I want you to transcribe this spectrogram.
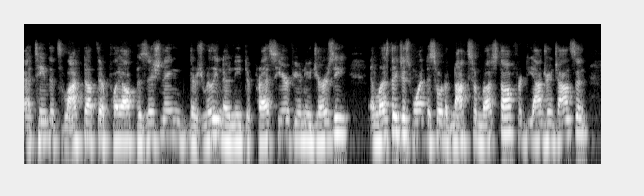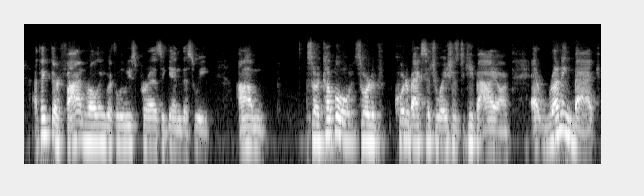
a team that's locked up their playoff positioning, there's really no need to press here if you're New Jersey, unless they just want to sort of knock some rust off for DeAndre Johnson. I think they're fine rolling with Luis Perez again this week. Um, so a couple sort of quarterback situations to keep an eye on. At running back,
